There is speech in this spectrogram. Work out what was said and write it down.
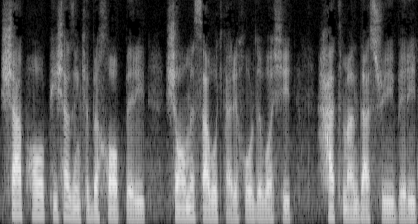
شبها پیش از اینکه به خواب برید شام سبکتری خورده باشید. حتما دستشویی برید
